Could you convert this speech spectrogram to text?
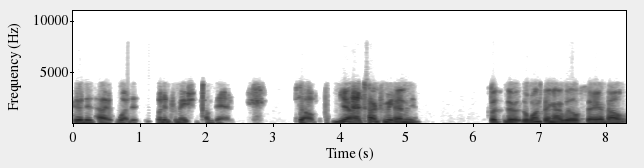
good as how what it, what information comes in so Yeah. that's hard for me to and but the the one thing I will say about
